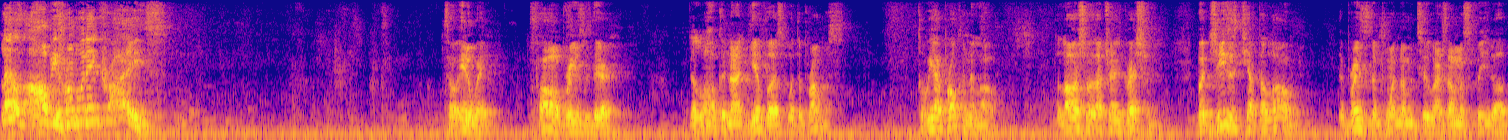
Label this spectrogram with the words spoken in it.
Let us all be humbled in Christ. So anyway, Paul brings us there. The law could not give us what the promise. Because we have broken the law. The law shows our transgression. But Jesus kept the law. It brings us to point number two. As I'm going to speed up.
